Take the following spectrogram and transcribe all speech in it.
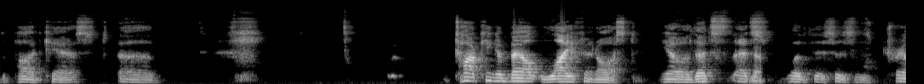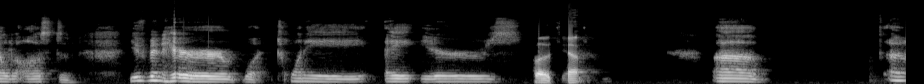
the podcast uh, talking about life in Austin. You know, that's that's what this is, is Trail to Austin. You've been here what, twenty eight years? Close. Yeah. Uh, uh,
